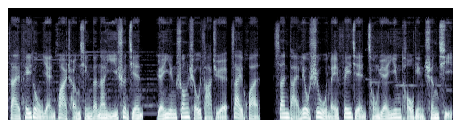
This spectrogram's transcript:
在黑洞演化成型的那一瞬间，元婴双手法诀再换，三百六十五枚飞剑从元婴头顶升起，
